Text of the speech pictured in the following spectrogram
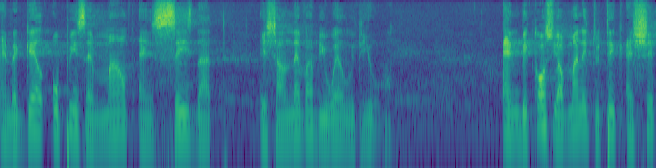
and the girl opens her mouth and says that it shall never be well with you. And because you have managed to take a ship,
